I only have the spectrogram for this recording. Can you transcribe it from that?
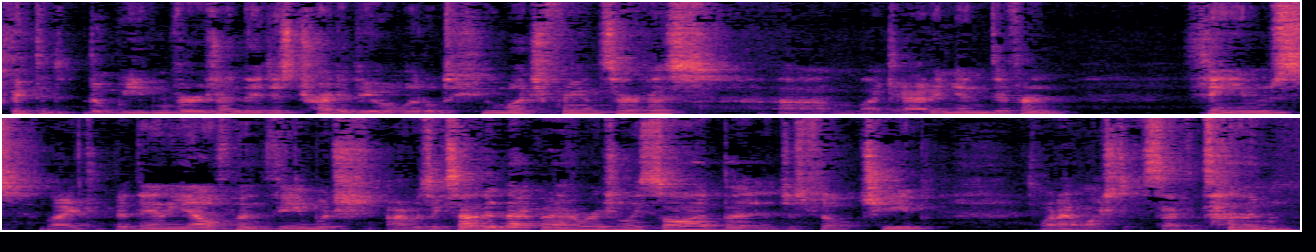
I think the, the Whedon version, they just try to do a little too much fan service, um, like adding in different themes, like the Danny Elfman theme, which I was excited back when I originally saw it, but it just felt cheap when I watched it the second time.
